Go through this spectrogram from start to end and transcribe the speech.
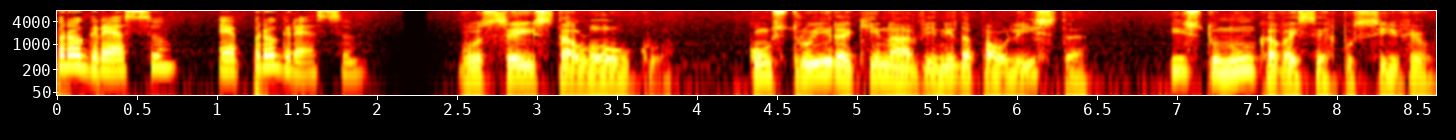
Progresso é progresso. Você está louco. Construir aqui na Avenida Paulista? Isto nunca vai ser possível.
